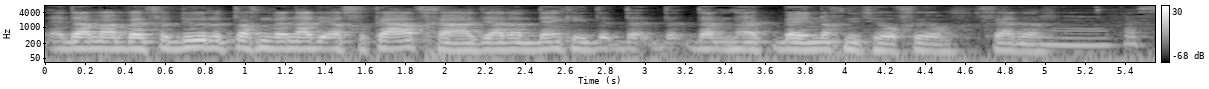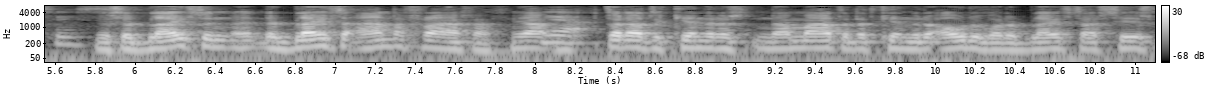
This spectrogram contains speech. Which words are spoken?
en daar maar bij voortdurend toch weer naar die advocaat gaat... ja, dan denk ik, dat- dat- dan ben je nog niet heel veel verder. Precies. Dus het blijft, een, het blijft de aandacht vragen. Ja, Ja. Totdat de kinderen, naarmate dat kinderen ouder worden... blijft daar steeds,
